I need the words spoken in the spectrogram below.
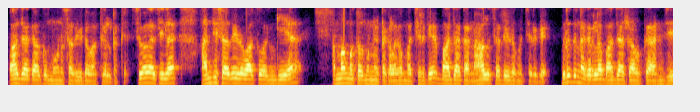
பாஜகவுக்கு மூணு சதவீத வாக்குகள் இருக்குது சிவகாசியில் அஞ்சு சதவீத வாக்கு வங்கியை அம்மா மக்கள் முன்னேற்ற கழகம் வச்சுருக்கு. பாஜக நாலு சதவீதம் வச்சுருக்கு. விருதுநகரில் பாஜகவுக்கு அஞ்சு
